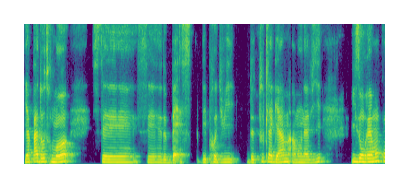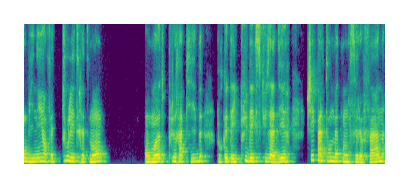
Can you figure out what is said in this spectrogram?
Il n'y a pas d'autre mot. C'est, the best des produits de toute la gamme, à mon avis. Ils ont vraiment combiné en fait tous les traitements en mode plus rapide pour que tu aies plus d'excuses à dire j'ai pas le temps de mettre mon cellophane,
